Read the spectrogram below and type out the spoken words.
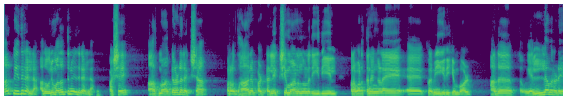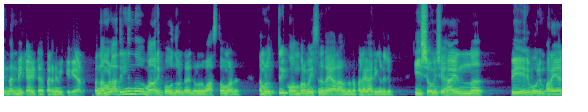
ആർക്കും എതിരല്ല. അത് ഒരു മതത്തിനും എതിരല്ല. പക്ഷേ ആത്മാക്കളുടെ രക്ഷ പ്രധാനപ്പെട്ട ലക്ഷ്യമാണെന്നുള്ള രീതിയിൽ പ്രവർത്തനങ്ങളെ ക്രമീകരിക്കുമ്പോൾ അത് എല്ലാവരുടെയും നന്മയ്ക്കായിട്ട് പരിണമിക്കുകയാണ്. അപ്പൊ നമ്മൾ അതിൽ നിന്ന് മാറിപ്പോകുന്നുണ്ട് എന്നുള്ളത് വാസ്തവമാണ്. നമ്മൾ ഒത്തിരി കോംപ്രമൈസിന് തയ്യാറാവുന്നുണ്ട് പല കാര്യങ്ങളിലും. ഈശോ മിശിഹ എന്ന് പേര് പോലും പറയാൻ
